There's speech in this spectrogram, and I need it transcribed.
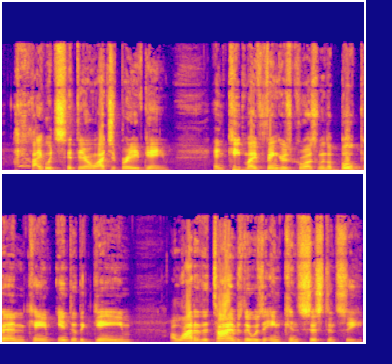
I would sit there and watch a Brave game and keep my fingers crossed. When the bullpen came into the game, a lot of the times there was inconsistency,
